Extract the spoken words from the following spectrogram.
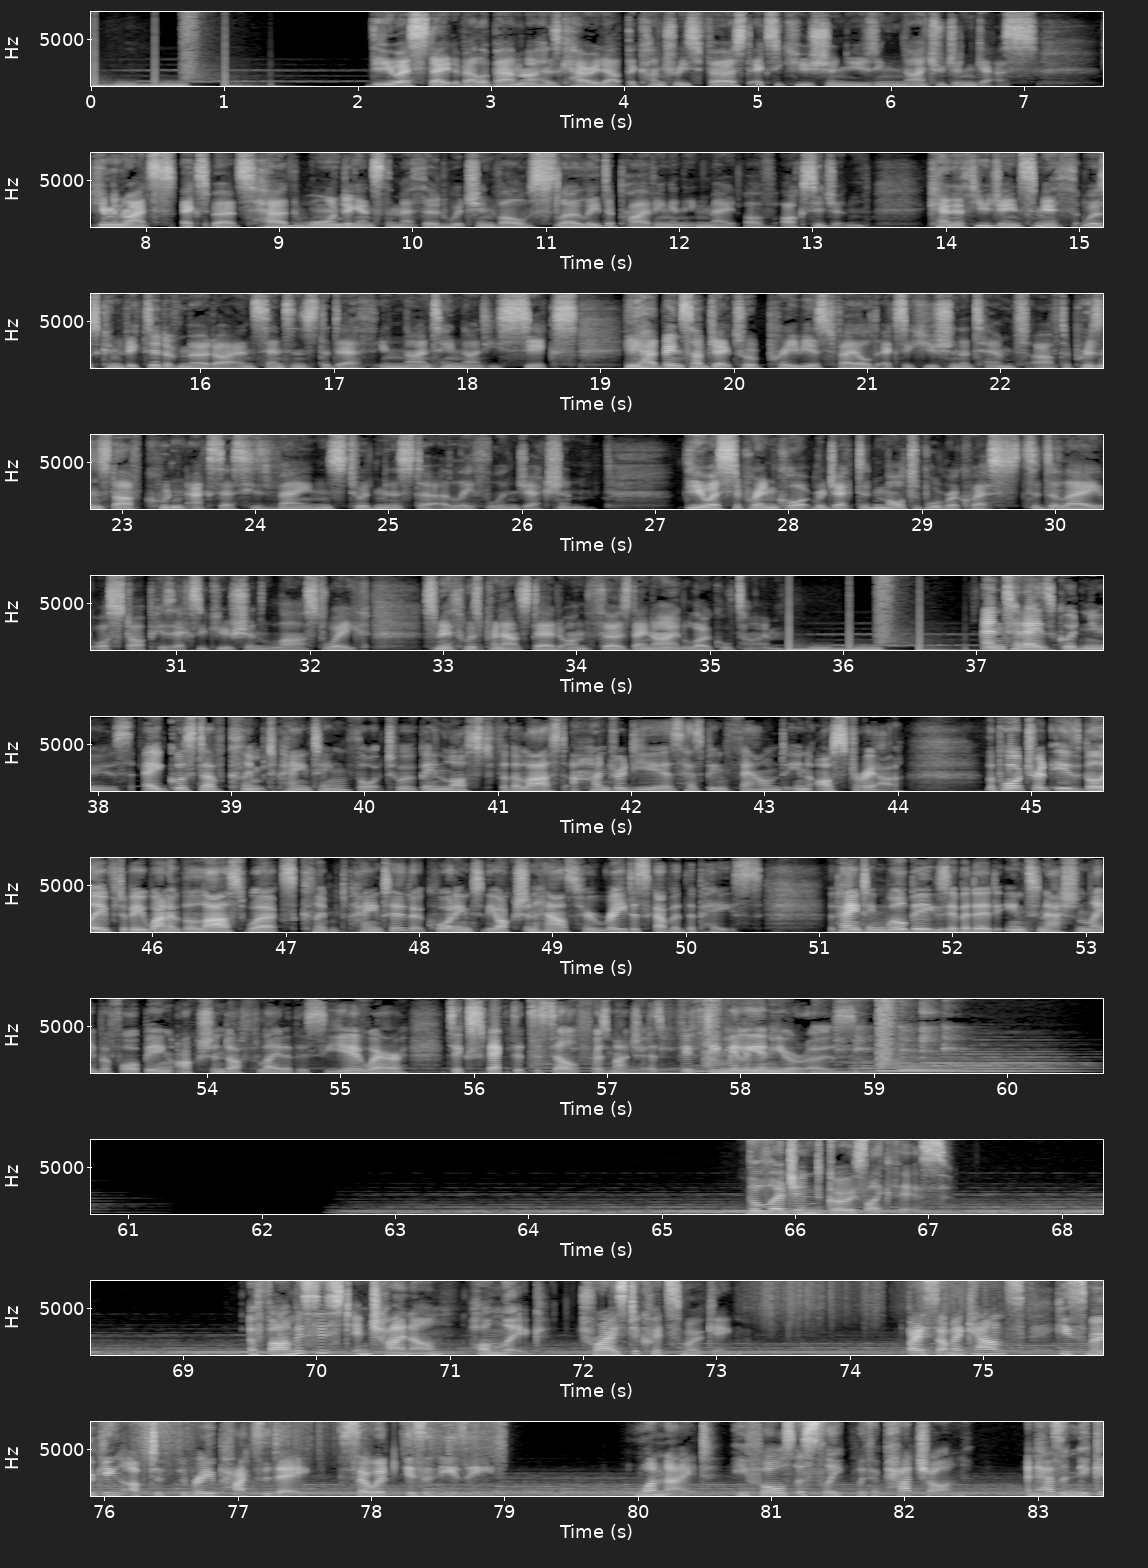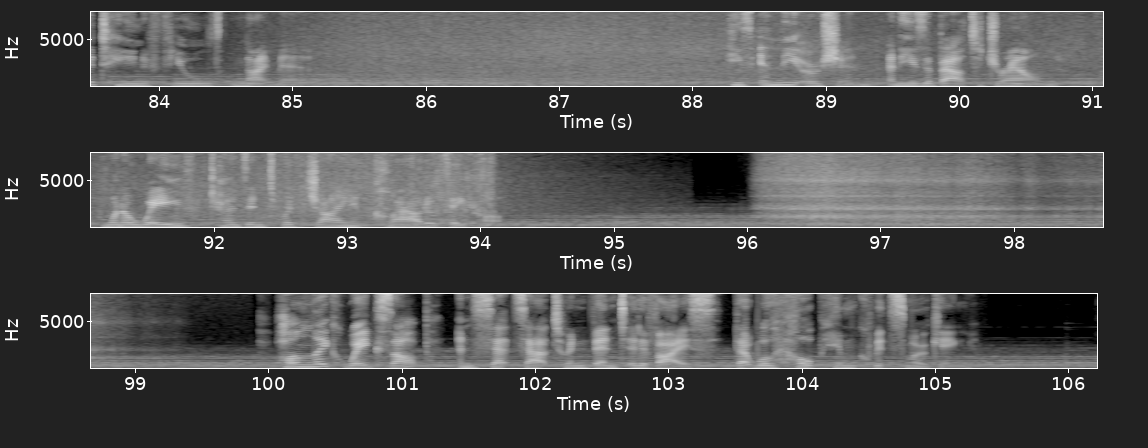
The US state of Alabama has carried out the country's first execution using nitrogen gas. Human rights experts had warned against the method, which involves slowly depriving an inmate of oxygen. Kenneth Eugene Smith was convicted of murder and sentenced to death in 1996. He had been subject to a previous failed execution attempt after prison staff couldn't access his veins to administer a lethal injection. The US Supreme Court rejected multiple requests to delay or stop his execution last week. Smith was pronounced dead on Thursday night, local time. And today's good news. A Gustav Klimt painting, thought to have been lost for the last 100 years, has been found in Austria. The portrait is believed to be one of the last works Klimt painted, according to the auction house who rediscovered the piece. The painting will be exhibited internationally before being auctioned off later this year, where it's expected to sell for as much as 50 million euros. The legend goes like this A pharmacist in China, Hon Lik, tries to quit smoking. By some accounts, he's smoking up to three packs a day, so it isn't easy. One night, he falls asleep with a patch on and has a nicotine fueled nightmare. He's in the ocean and he's about to drown when a wave turns into a giant cloud of vapor. Hon Lik wakes up and sets out to invent a device that will help him quit smoking.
